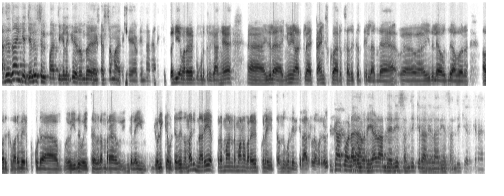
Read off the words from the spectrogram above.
அதுதான் இங்க ஜெலுசல் பார்ட்டிகளுக்கு ரொம்ப கஷ்டமா இருக்கு அப்படின்னு நான் நினைக்கிறேன். பெரிய வரவேற்பு கொடுத்திருக்காங்க. இதுல நியூயார்க்ல டைம் ஸ்கொயர் சதுக்கத்தில் அந்த இதுல வந்து அவர் அவருக்கு வரவேற்பு கூட இது வைத்த விளம்பரங்களை ஜொலிக்க விட்டது. இந்த மாதிரி நிறைய பிரம்மாண்டமான வரவேற்புகளை தந்து கொண்டிருக்கிறார்கள் அவர்கள். சிகாகோல அவர் ஏழாம் தேதி சந்திக்கிறார் எல்லாரையும் சந்திக்க இருக்கிறார்.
